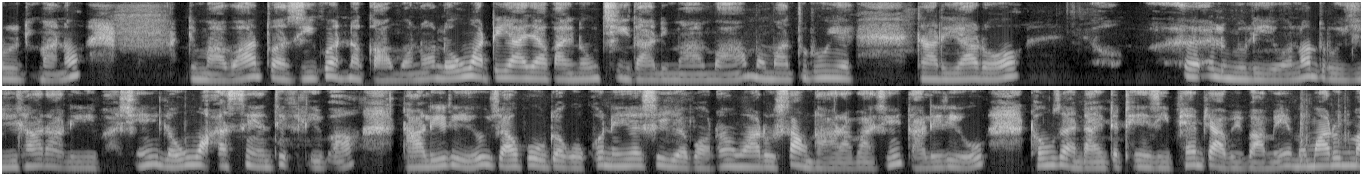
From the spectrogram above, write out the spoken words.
တို့ဒီမှာနော် ဒီမှာပါသူကဈီးကွက်နှစ်ကောင်ပေါ့နော်လုံးဝ100ရာခိုင်နှုန်းချီတာဒီမှာပါမမသူတို့ရဲ့ဒါတွေကတော့ အဲအဲ့လိုမျိုးလေးပေါ့နော်သူတို့ရေးထားတာလေးတွေပါရှင်လုံးဝအဆင်အသစ်ကလေးပါဒါလေးတွေကိုရောက်ဖို့အတွက်ကို9ရက်10ရက်ပေါ့နော်မမတို့စောင့်ထားတာပါရှင်ဒါလေးတွေကိုထုံးစံတိုင်းတစ်ထည်စီဖြန့်ပြပေးပါမယ်မမတို့ညီမ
